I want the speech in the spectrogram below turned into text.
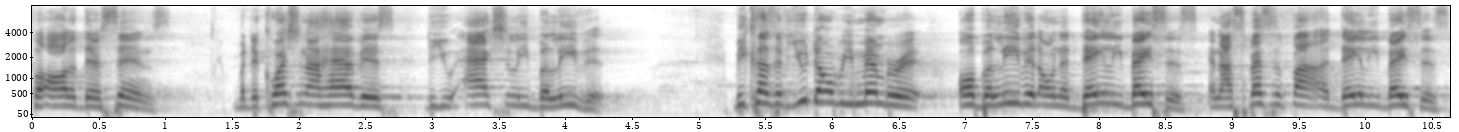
for all of their sins. But the question I have is do you actually believe it? Because if you don't remember it or believe it on a daily basis, and I specify a daily basis,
